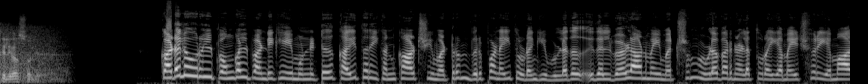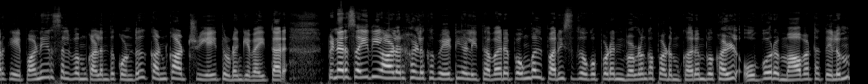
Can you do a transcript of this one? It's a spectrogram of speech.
தெளிவாக சொல்லியிருக்கேன் கடலூரில் பொங்கல் பண்டிகையை முன்னிட்டு கைத்தறி கண்காட்சி மற்றும் விற்பனை தொடங்கியுள்ளது. இதில் வேளாண்மை மற்றும் உழவர் நலத்துறை அமைச்சர் எம். ஆர். கே. பன்னீர்செல்வம் கலந்து கொண்டு கண்காட்சியை தொடங்கி வைத்தார். பின்னர் செய்தியாளர்களுக்கு பேட்டியளித்த அவர் பொங்கல் பரிசு தொகுப்புடன் வழங்கப்படும் கரும்புகள் ஒவ்வொரு மாவட்டத்திலும்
